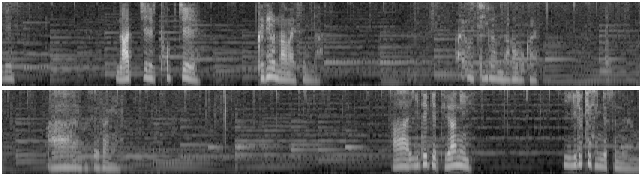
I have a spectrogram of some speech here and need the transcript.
이게 낫질 톱질 그대로 남아 있습니다. 아이고 뒤로 한번 나가 볼까요? 아이고 세상에. 아 이 댁의 뒤안이 이- 이렇게 생겼었네요.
